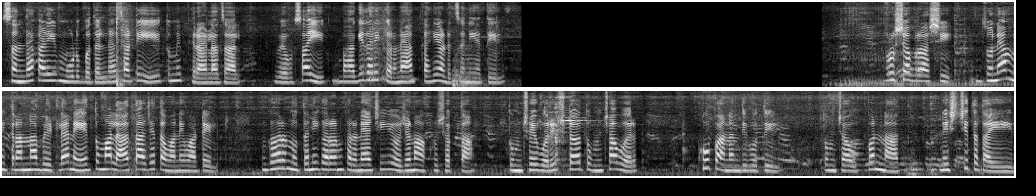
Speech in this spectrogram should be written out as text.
संध्याकाळी मूड बदलण्यासाठी तुम्ही फिरायला जाल. व्यावसायिक भागीदारी करण्यात काही अडचणी येतील. वृषभ राशी. जुन्या मित्रांना भेटल्याने तुम्हाला ताजेतवाने वाटेल. घर नूतनीकरण करण्याची योजना आखू शकता. तुमचे वरिष्ठ तुमच्यावर खूप आनंदी होतील. तुमच्या उत्पन्नात निश्चितता येईल.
